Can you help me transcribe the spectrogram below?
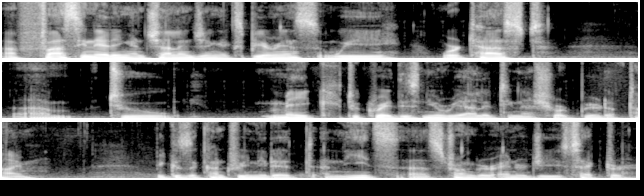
a fascinating and challenging experience. We were tasked um, to make to create this new reality in a short period of time because the country needed and needs a stronger energy sector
